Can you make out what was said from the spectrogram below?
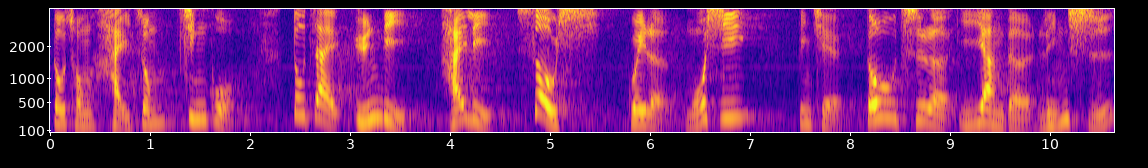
都从海中经过，都在云里、海里受洗。归了摩西，并且都吃了一样的灵食，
